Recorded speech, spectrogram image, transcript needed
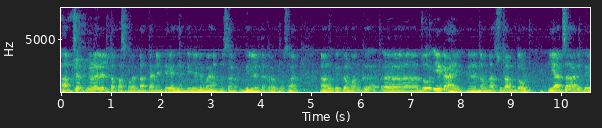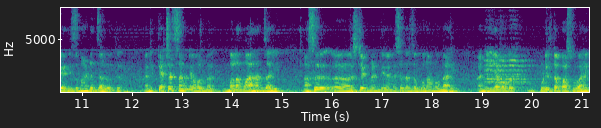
आमच्यात मिळालेल्या तपासपर्यंत त्याने फिर्यादीने दिलेल्या बयानुसार दिलेल्या तक्रारनुसार आरोपी क्रमांक जो एक आहे नवनाथ सुदाम दोड याचा आणि फिर्यादीचं भांडण झालं होतं. आणि त्याच्याच सांगण्यावरनं मला मारहाण झाली. असं स्टेटमेंट दिल्याने सदरचा गुन्हा नोंद आहे. आणि याबाबत पुढील तपास सुरू आहे.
